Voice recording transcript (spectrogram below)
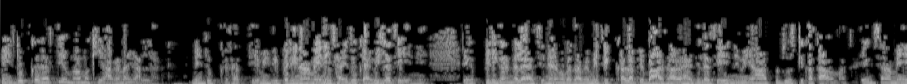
මේ දුක්ඛ සත්‍ය මම කියාගෙනයි අල්ලන්නේ. මේ දුක්ඛ සත්‍ය මේ විපරිණාමය නිසායි දුක ඇවිල්ලා තියෙන්නේ. ඒක පිළිගන්න ලෑස්ති නෑ. මොකද අපි මෙතෙක් කල් අපේ භාෂාව හැදිලා තියෙන්නේ මේ ආත්ම දෘෂ්ටි කතාව මත. ඒ නිසා මේ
